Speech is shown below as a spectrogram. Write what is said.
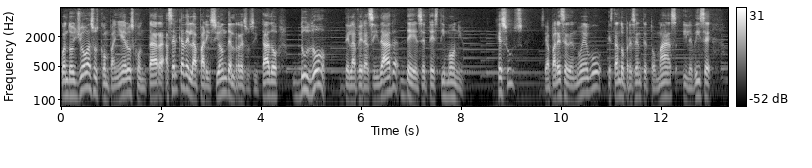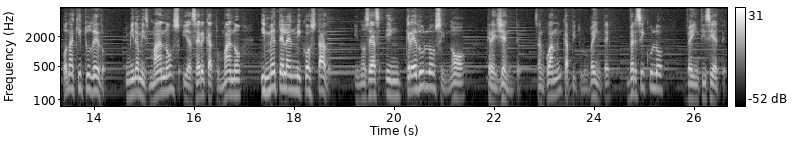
cuando oyó a sus compañeros contar acerca de la aparición del resucitado, dudó de la veracidad de ese testimonio. Jesús se aparece de nuevo, estando presente Tomás, y le dice, pon aquí tu dedo, mira mis manos y acerca tu mano y métela en mi costado, y no seas incrédulo, sino creyente. San Juan capítulo 20, versículo 27.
